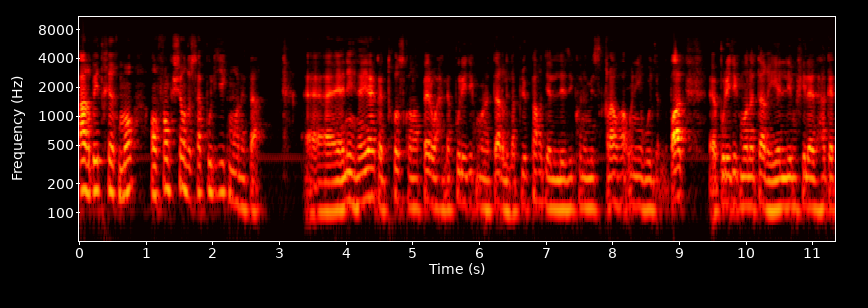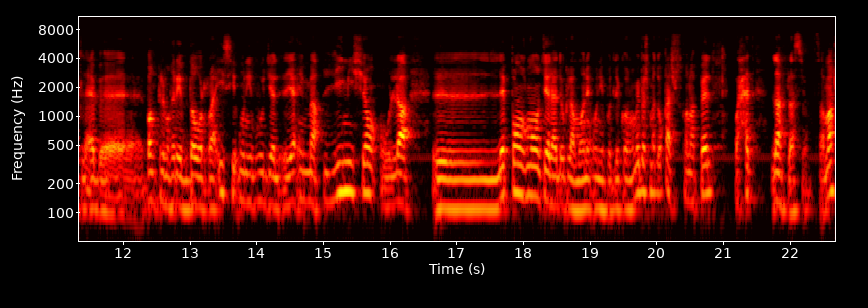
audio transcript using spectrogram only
arbitrairement en fonction de sa politique monétaire يعني هنايا كتدخل سكون ابيل واحد لا بوليتيك مونيتير اللي لا بلوبار ديال لي زيكونوميست قراوها أو نيفو ديال الباك. بوليتيك مونيتير هي اللي من خلالها كتلعب بنك المغرب دور رئيسي أو نيفو ديال يا إما ليميسيون ولا ليبونجمون ديال هذوك لا موني أو نيفو ديال ليكونومي باش ما توقعش سكون ابيل واحد لانفلاسيون سا مارش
